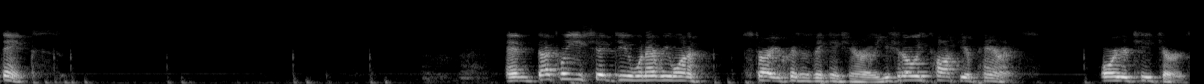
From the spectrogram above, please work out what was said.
thinks. And that's what you should do whenever you want to start your Christmas vacation early. You should always talk to your parents or your teachers.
